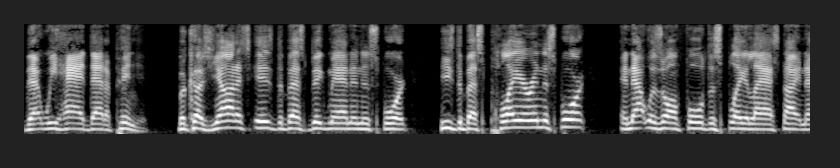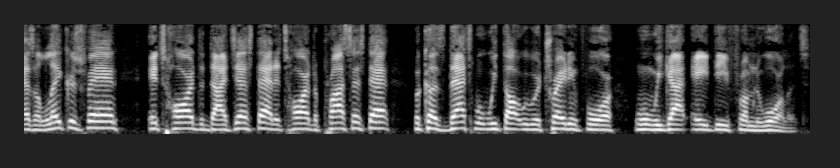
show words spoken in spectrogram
that we had that opinion because Giannis is the best big man in the sport. He's the best player in the sport, and that was on full display last night. And as a Lakers fan, it's hard to digest that. It's hard to process that because that's what we thought we were trading for when we got AD from New Orleans.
